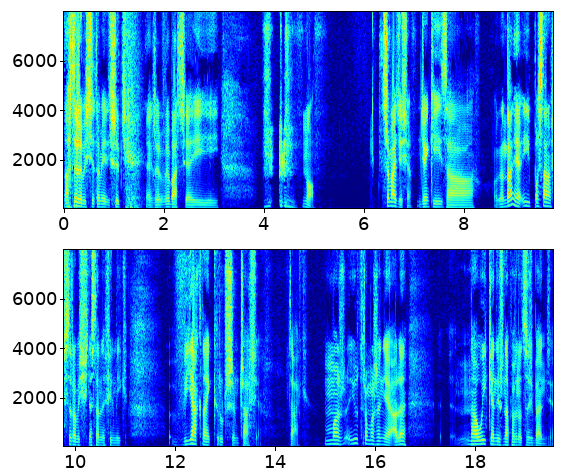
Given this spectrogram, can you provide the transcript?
no chcę, żebyście to mieli szybciej, także wybaczcie i no. Trzymajcie się. Dzięki za oglądanie i postaram się zrobić następny filmik w jak najkrótszym czasie. Tak. Może, jutro może nie, ale na weekend już na pewno coś będzie.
